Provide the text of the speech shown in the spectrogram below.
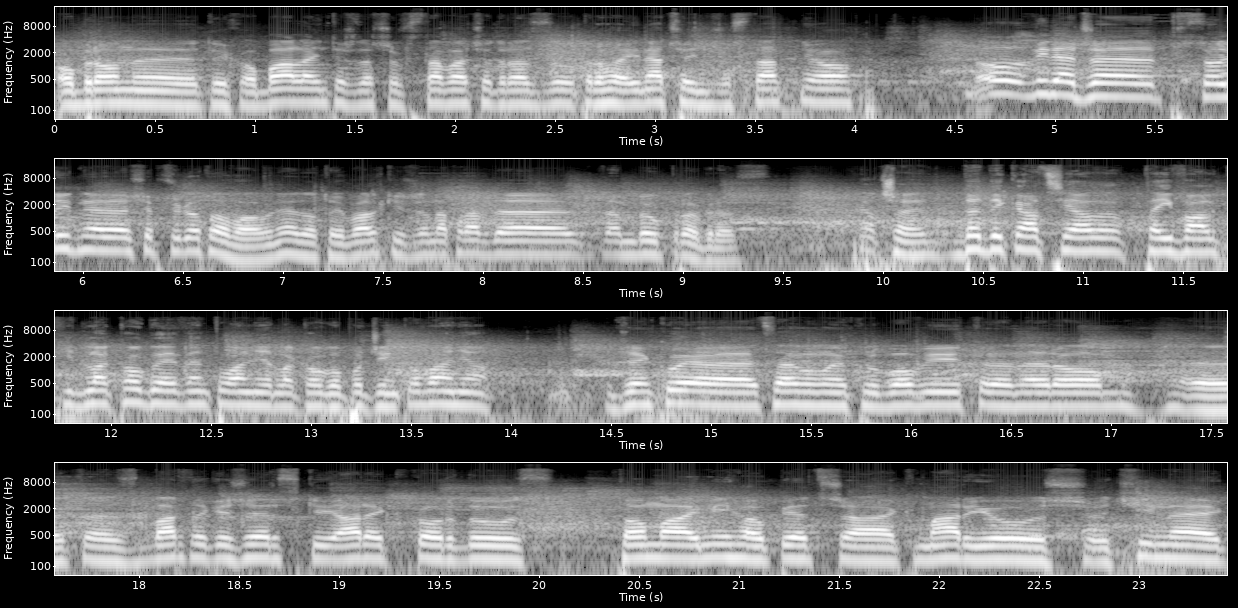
obrony tych obaleń, też zaczął wstawać od razu trochę inaczej niż ostatnio. No widać, że solidnie się przygotował nie, do tej walki, że naprawdę tam był progres. Piotrze, dedykacja tej walki dla kogo, ewentualnie dla kogo podziękowania. Dziękuję całemu mojemu klubowi, trenerom, e, to jest Bartek Jezierski, Arek Kordus, Tomaj, Michał Pietrzak, Mariusz, Cinek,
